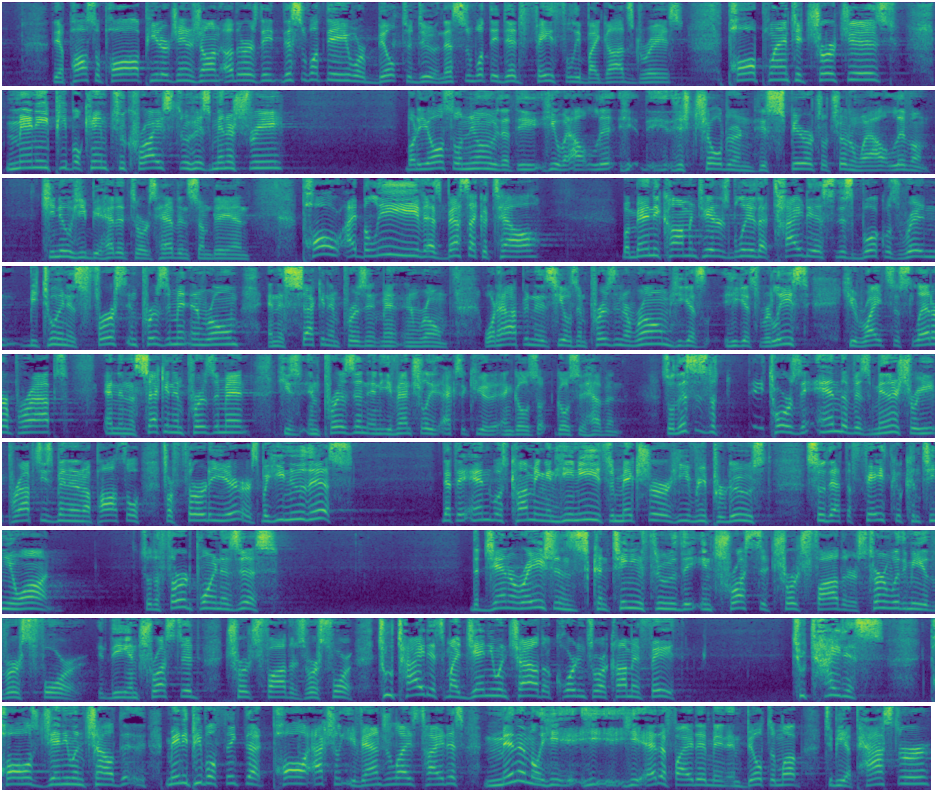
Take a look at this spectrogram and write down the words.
The apostle Paul, Peter, James, John, others, they, this is what they were built to do. And this is what they did faithfully by God's grace. Paul planted churches. Many people came to Christ through his ministry. But he also knew that the, he would outlive, his children, his spiritual children would outlive him. He knew he'd be headed towards heaven someday. And Paul, I believe, as best I could tell, but many commentators believe that Titus, this book was written between his first imprisonment in Rome and his second imprisonment in Rome. What happened is he was imprisoned in Rome, he gets, he gets released, he writes this letter perhaps, and in the second imprisonment, he's imprisoned and eventually executed and goes, goes to heaven. So this is the, towards the end of his ministry, perhaps he's been an apostle for 30 years, but he knew this that the end was coming and he needs to make sure he reproduced so that the faith could continue on. So the third point is this. The generations continue through the entrusted church fathers. Turn with me to verse 4. The entrusted church fathers, verse 4. To Titus, my genuine child, according to our common faith. To Titus. Paul's genuine child. Many people think that Paul actually evangelized Titus. Minimally, he, he, he edified him and, and built him up to be a pastor.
